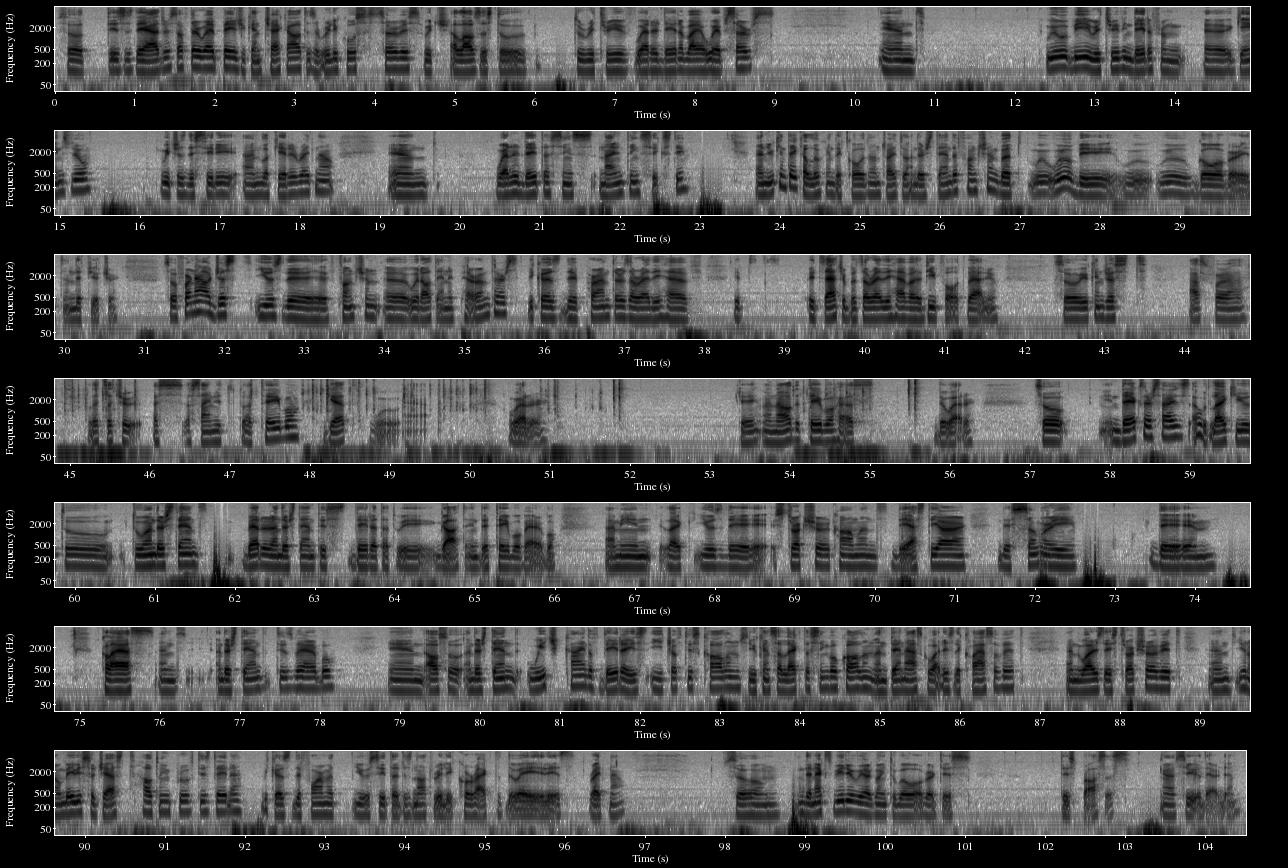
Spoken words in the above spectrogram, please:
So this is the address of their webpage. You can check out. It's a really cool service which allows us to to retrieve weather data by a web service. And we will be retrieving data from uh, Gainesville which is the city I'm located right now. And weather data since 1960 and you can take a look in the code and try to understand the function but we will be we'll, we'll go over it in the future. So for now just use the function uh, without any parameters because the parameters already have its its attributes already have a default value. So you can just ask for a let's ass assign it to a table get weather okay? And now the table has the weather so in the exercise I would like you to to understand better understand this data that we got in the table variable. I mean like use the structure command the str the summary the um, class and understand this variable and also understand which kind of data is each of these columns. You can select a single column and then ask what is the class of it and what is the structure of it and you know maybe suggest how to improve this data because the format you see that is not really correct the way it is right now. So um, in the next video we are going to go over this this process. I'll see you there then.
